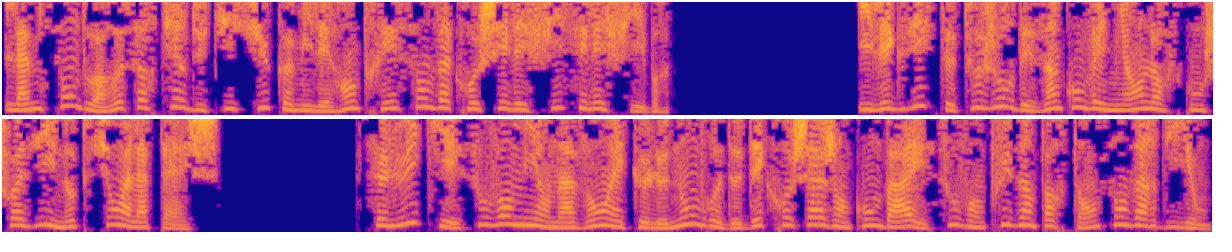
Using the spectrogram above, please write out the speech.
L'hameçon doit ressortir du tissu comme il est rentré sans accrocher les fils et les fibres. Il existe toujours des inconvénients lorsqu'on choisit une option à la pêche. Celui qui est souvent mis en avant est que le nombre de décrochages en combat est souvent plus important sans ardillon.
